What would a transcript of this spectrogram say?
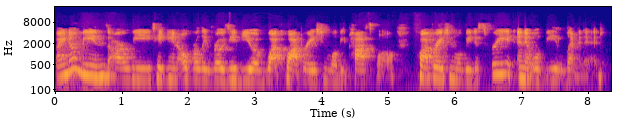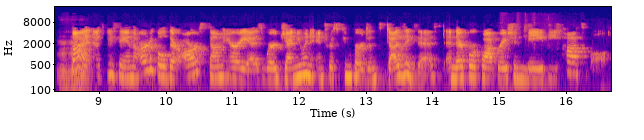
by no means are we taking an overly rosy view of what cooperation will be possible. Cooperation will be discreet and it will be limited. Mm-hmm. But as we say in the article, there are some areas where genuine interest convergence does exist and therefore cooperation may be possible.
